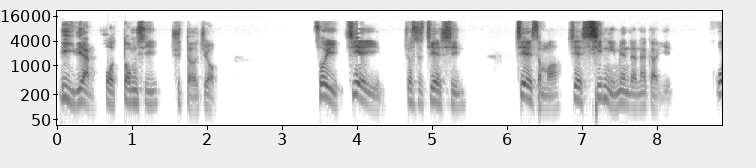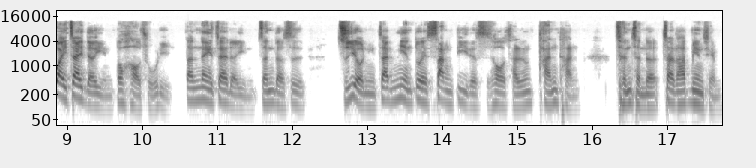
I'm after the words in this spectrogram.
力量或东西去得救。所以戒瘾就是戒心。借什么？借心里面的那个瘾，外在的瘾都好处理，但内在的瘾真的是只有你在面对上帝的时候，才能坦坦诚诚的在他面前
